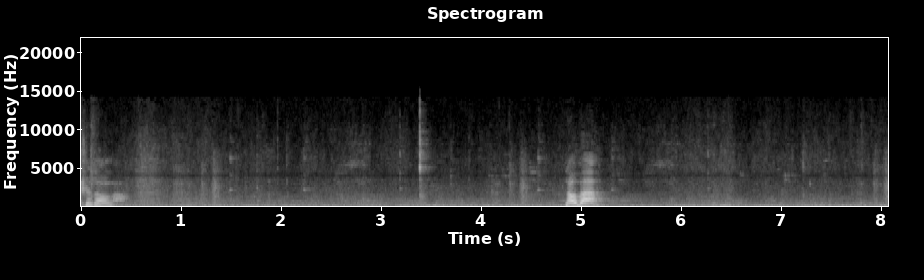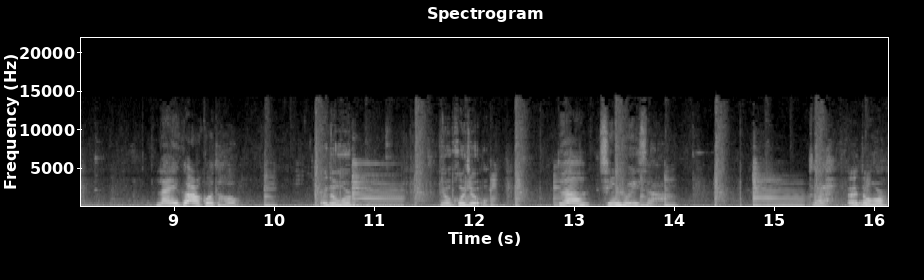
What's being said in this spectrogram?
知道了。老板，来一个二锅头。哎，等会儿，你要喝酒？对啊，庆祝一下。对。哎，等会儿，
